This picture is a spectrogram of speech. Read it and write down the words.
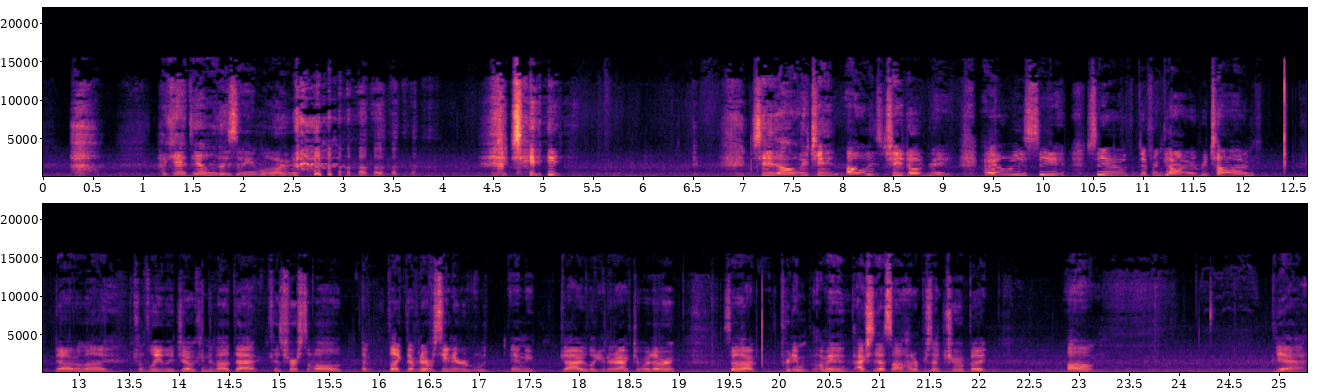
I can't deal with this anymore. she She's always cheat, always cheat on me. I always see see her with a different guy every time. No, I'm uh, completely joking about that because first of all, I'm, like I've never seen her with any guy like interact or whatever. So I'm pretty. I mean, actually, that's not 100 percent true, but um, yeah.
